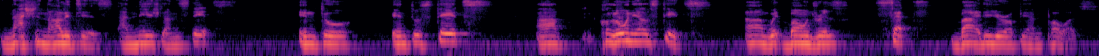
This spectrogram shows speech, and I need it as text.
nationalities and nation states into into states, uh, colonial states, um, with boundaries set by the European powers.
